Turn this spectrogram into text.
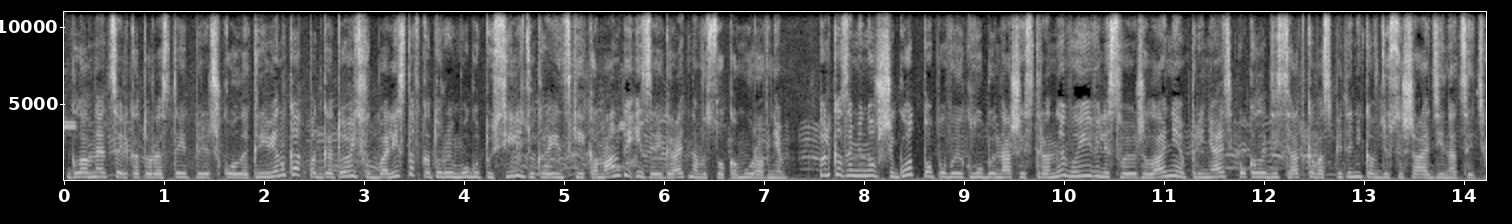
Главная цель, которая стоит перед школой Кривенко – подготовить футболистов, которые могут усилить украинские команды и заиграть на высоком уровне. Только за минувший год топовые клубы нашей страны выявили свое желание принять около десятка воспитанников ДЮСШ-11.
